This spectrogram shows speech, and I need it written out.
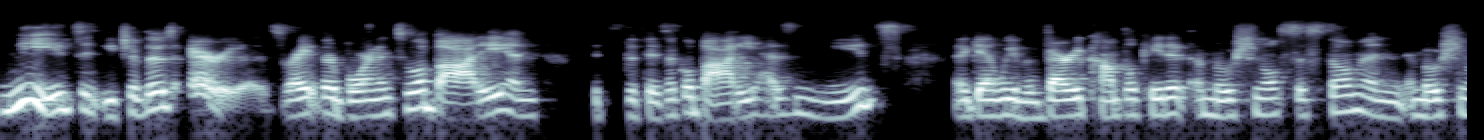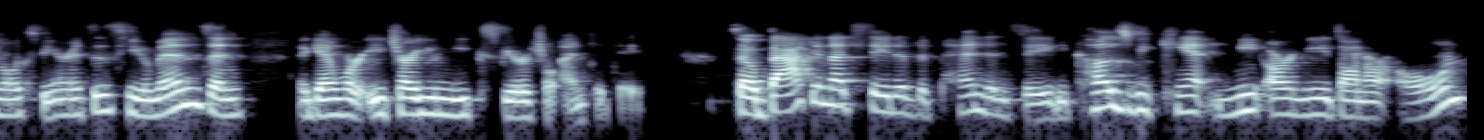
needs in each of those areas, right? They're born into a body and it's the physical body has needs. Again, we have a very complicated emotional system and emotional experiences humans and Again, we're each our unique spiritual entity. So, back in that state of dependency, because we can't meet our needs on our own,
